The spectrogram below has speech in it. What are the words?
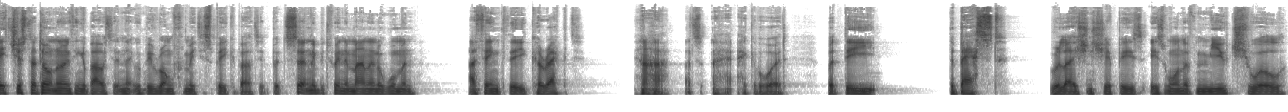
it's just I don't know anything about it, and it would be wrong for me to speak about it. But certainly between a man and a woman, I think the correct, haha, that's a heck of a word, but the the best relationship is is one of mutual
